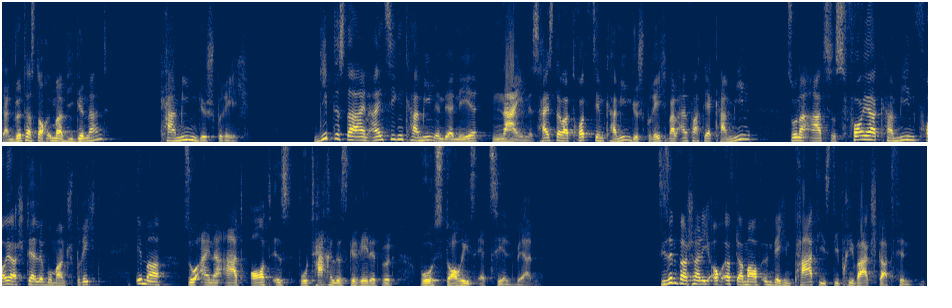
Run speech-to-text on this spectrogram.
dann wird das doch immer wie genannt? Kamingespräch. Gibt es da einen einzigen Kamin in der Nähe? Nein. Es heißt aber trotzdem Kamingespräch, weil einfach der Kamin so eine Art des Feuer, Kamin, Feuerstelle, wo man spricht, immer so eine Art Ort ist, wo Tacheles geredet wird, wo Stories erzählt werden. Sie sind wahrscheinlich auch öfter mal auf irgendwelchen Partys, die privat stattfinden.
